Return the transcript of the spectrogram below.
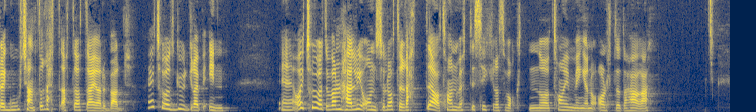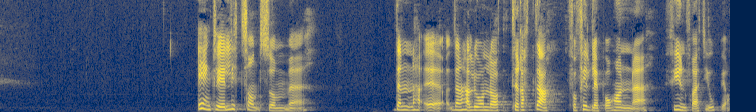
ble godkjent rett etter at de hadde bedt. Jeg tror at Gud grep inn. Eh, og jeg tror at det var Den hellige ånd som la til rette at han møtte sikkerhetsvakten og timingen og alt dette her. egentlig litt sånn som eh, Den, eh, den hellige ånd la til rette for Philip og han fyren fra Etiopia.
